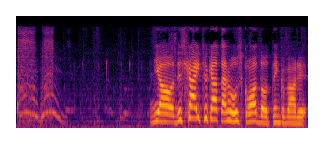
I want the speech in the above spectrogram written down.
Oh, it is. Yo, this guy took out that whole squad though. Think about it.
